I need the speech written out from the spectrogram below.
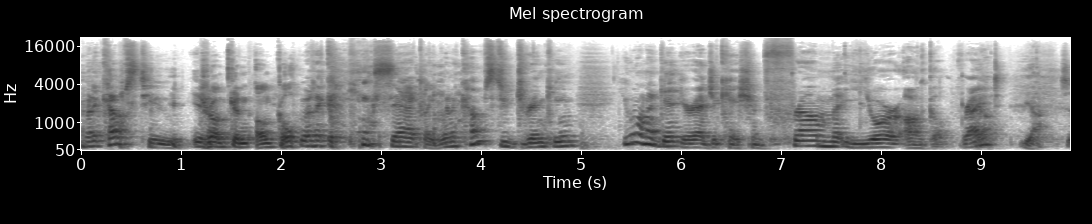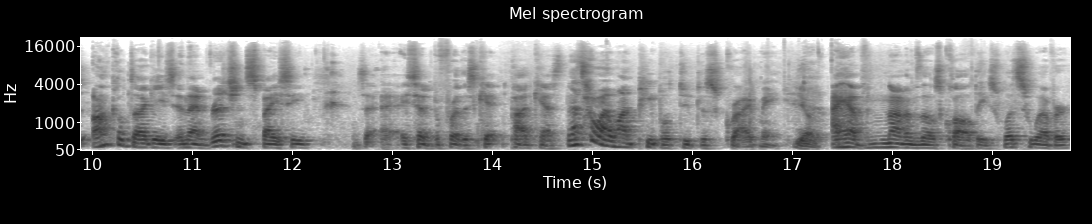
when it comes to you know, drunken uncle. when it, exactly when it comes to drinking, you want to get your education from your uncle, right? Yeah. So Uncle Dougie's, and then rich and spicy. So I- said before this podcast, that's how I want people to describe me. Yeah. I have none of those qualities whatsoever.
